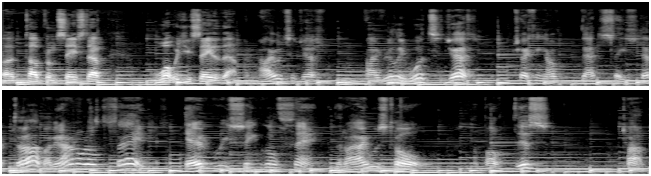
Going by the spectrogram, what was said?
a tub from Safe Step, what would you say to them? I would suggest, I really would suggest checking out that Safe Step tub. I mean, I don't know what else to say. Every single thing that I was told about this tub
